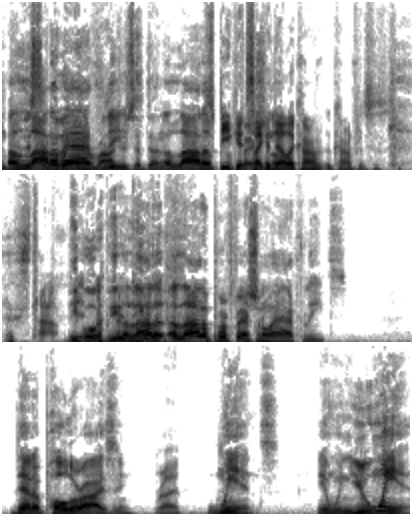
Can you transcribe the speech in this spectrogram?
don't do a this lot the of way Aaron Rodgers athletes have done. a lot of Speak at psychedelic con- conferences. Stop. People- it. people- a lot of a lot of professional athletes that are polarizing Right. wins. And when you win,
